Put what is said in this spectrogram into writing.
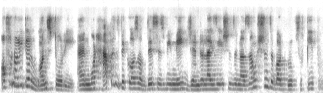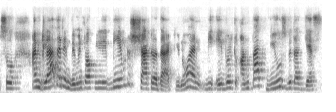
often only tell one story. And what happens because of this is we make generalizations and assumptions about groups of people. So I'm glad that in Women Talk, we'll be able to shatter that, you know, and be able to unpack views with our guests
